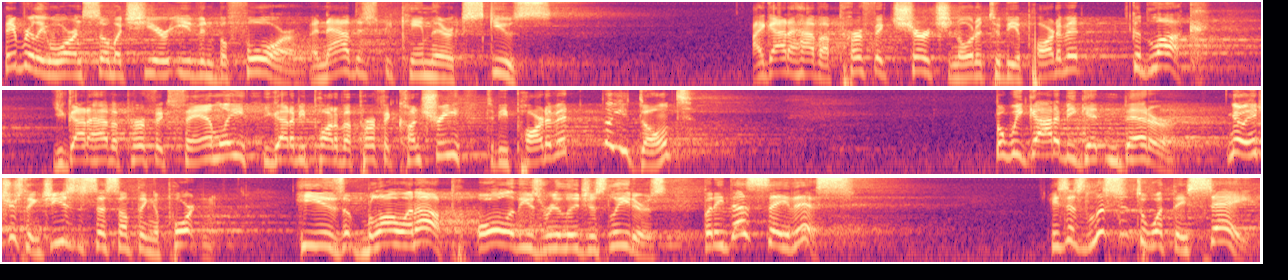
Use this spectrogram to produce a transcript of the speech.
They've really weren't so much here even before, and now this became their excuse. I got to have a perfect church in order to be a part of it. Good luck. You got to have a perfect family. You got to be part of a perfect country to be part of it. No, you don't. But we got to be getting better. You know, interesting, Jesus says something important. He is blowing up all of these religious leaders. But he does say this He says, listen to what they say,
